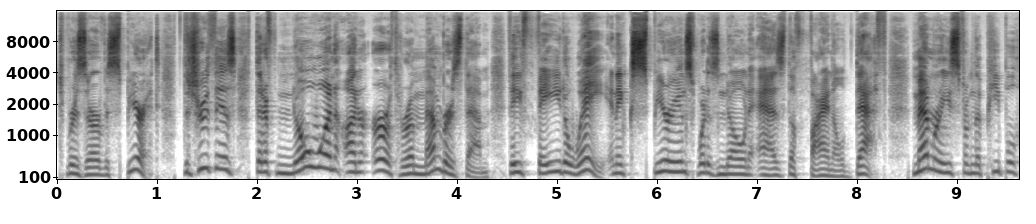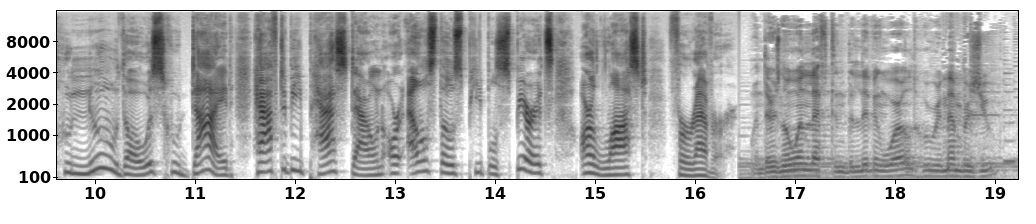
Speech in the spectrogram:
to preserve a spirit. The truth is that if no one on Earth remembers them, they fade away and experience what is known as the final death. Memories from the people who knew those who died have to be passed down, or else those people's spirits are lost forever. When there's no one left in the living world who remembers you,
